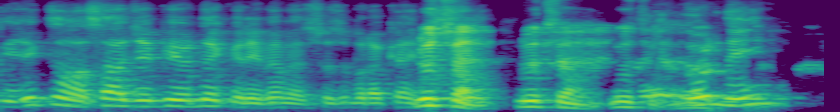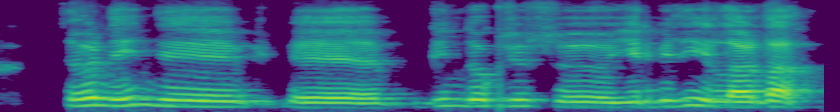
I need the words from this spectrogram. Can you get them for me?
diyecektiniz ama sadece bir örnek vereyim hemen sözü bırakayım. Lütfen, lütfen, lütfen. E, örneğin, örneğin e, e, 1920'li yıllarda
